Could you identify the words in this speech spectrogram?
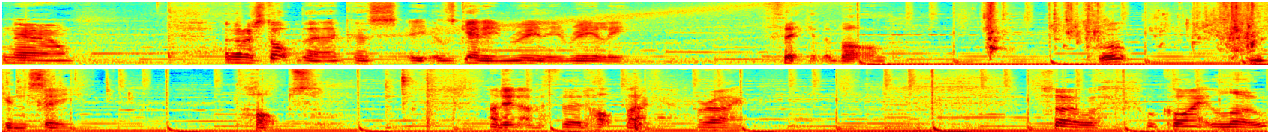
Now, I'm going to stop there because it was getting really, really thick at the bottom. Well, you can see hops. I didn't have a third hop bag. Right. So, we're quite low.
